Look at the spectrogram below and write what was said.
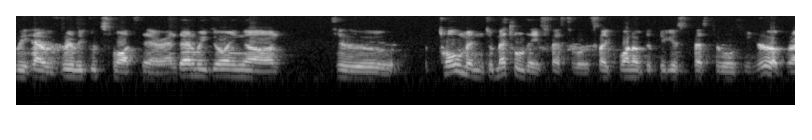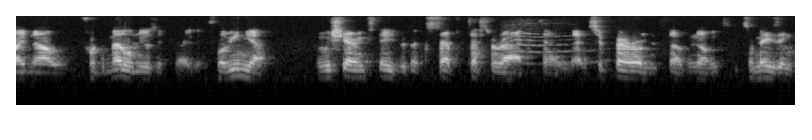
We have really good slots there. And then we're going on to Tolmin, to Metal Days Festival. It's like one of the biggest festivals in Europe right now for the metal music, right, in Slovenia we're sharing stage with Accept, Tesseract, and, and Superum and stuff. You know, it's, it's amazing.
